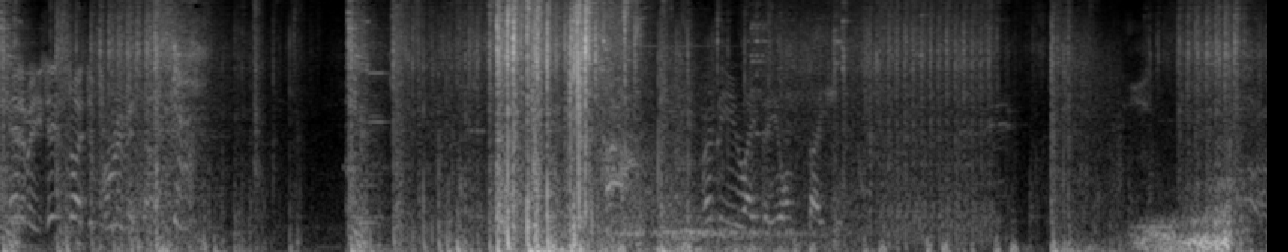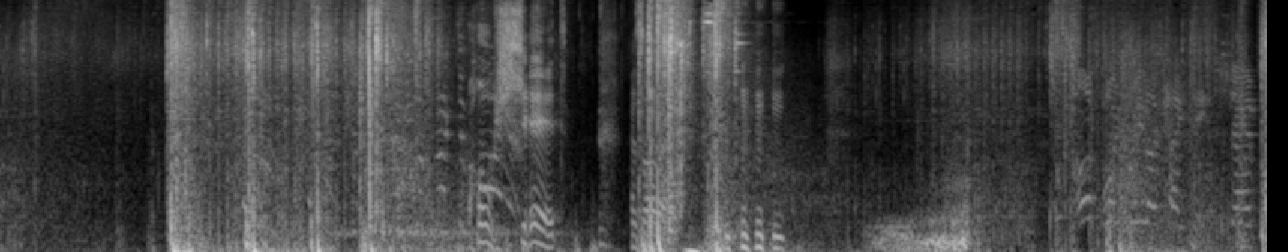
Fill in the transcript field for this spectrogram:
Enemies inside the perimeter. Friendly UAV on station. Oh shit! I saw that. Hardpoint relocating. Stand by.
